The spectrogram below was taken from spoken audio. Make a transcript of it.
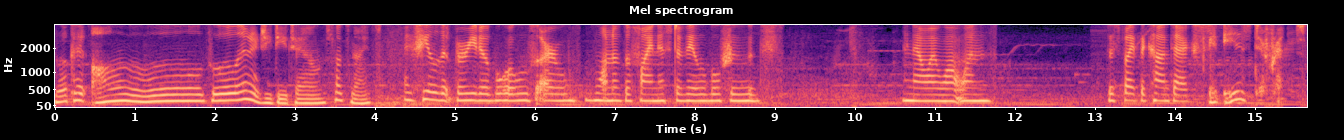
Look at all the little energy details. That's nice. I feel that burrito bowls are one of the finest available foods. And now I want one. Despite the context. It is different.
